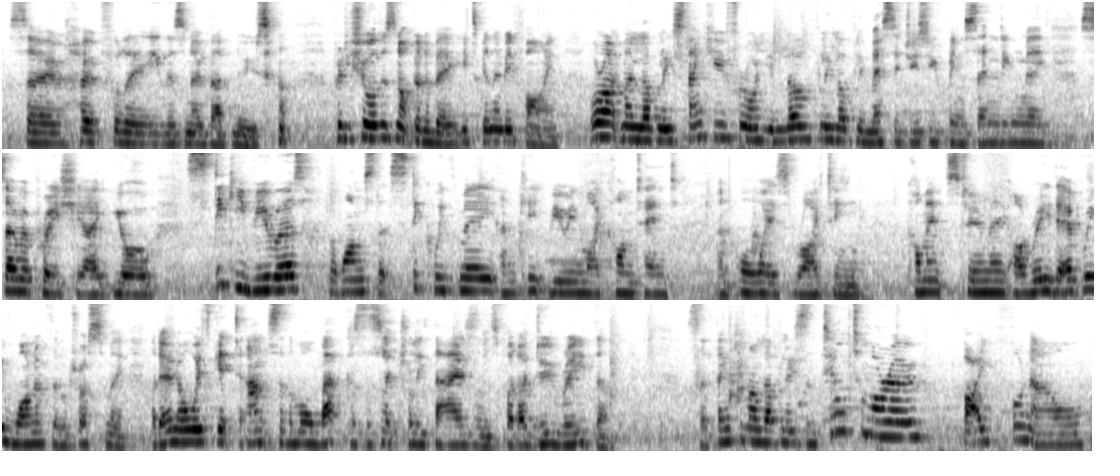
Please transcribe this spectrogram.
so hopefully there's no bad news. Pretty sure there's not going to be. It's going to be fine. All right, my lovelies, thank you for all your lovely, lovely messages you've been sending me. So appreciate your sticky viewers, the ones that stick with me and keep viewing my content and always writing comments to me. I read every one of them, trust me. I don't always get to answer them all back because there's literally thousands, but I do read them. So thank you, my lovelies. Until tomorrow, bye for now.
